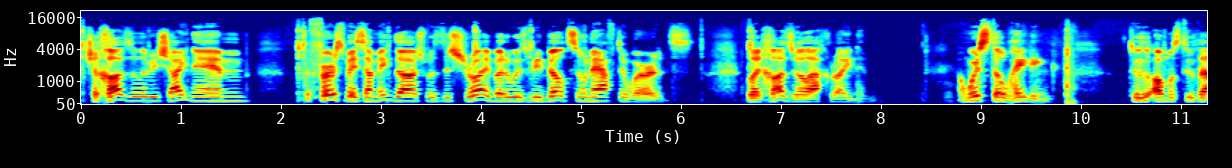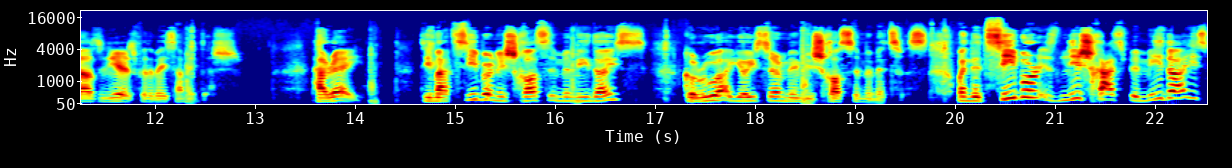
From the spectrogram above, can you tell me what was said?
Shechazal Rishainim. The first Beis Hamikdash was destroyed, but it was rebuilt soon afterwards. And we're still waiting to almost two thousand years for the Beis Hamikdash. Hare, the Matzibur Nishchasim B'midais. Garua Yoiser Mimishchasim B'mitzvahs. When the tzibur is nishchas b'midais,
